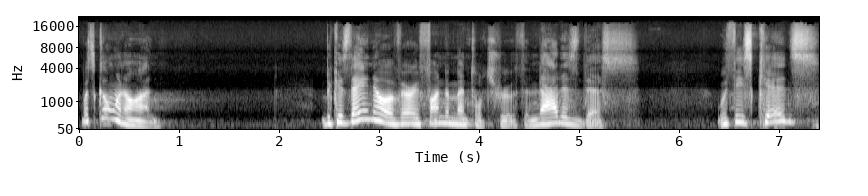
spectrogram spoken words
What's going on? Because they know a very fundamental truth, and that is this with these kids,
